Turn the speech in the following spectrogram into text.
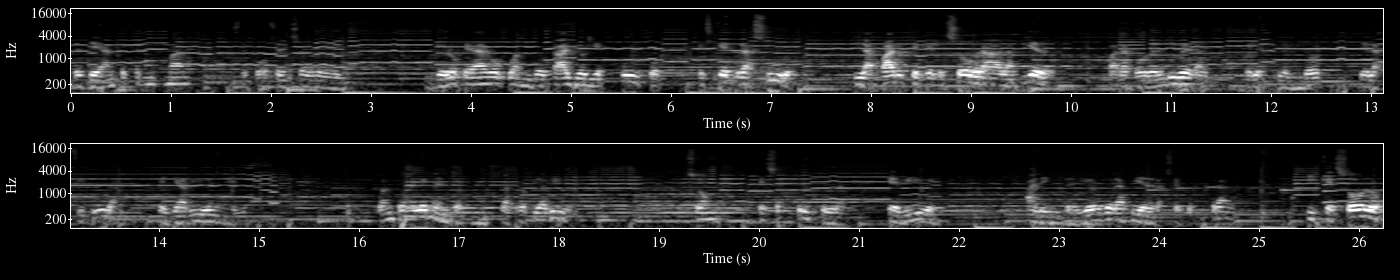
desde antes que mis manos se posen sobre ella. Yo lo que hago cuando tallo y esculpo es que rasuro la parte que le sobra a la piedra para poder liberar el esplendor de la figura que ya vive en ella. ¿Cuántos elementos nuestra propia vida son esa escultura que vive al interior de la piedra secuestrada y que solo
